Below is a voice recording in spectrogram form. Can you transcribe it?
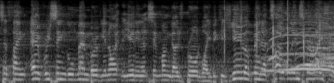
to thank every single member of Unite the Union at St Mungo's Broadway because you have been a total inspiration.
